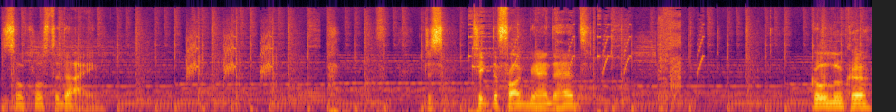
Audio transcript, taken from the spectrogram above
So close to dying. Just kick the frog behind the head. Go, Lucca.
